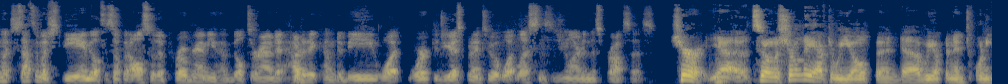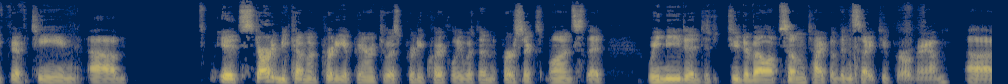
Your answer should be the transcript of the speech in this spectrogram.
much, not so much the ambulance itself, but also the program you have built around it. How did it come to be? What work did you guys put into it? What lessons did you learn in this process? Sure. Yeah. So shortly after we opened, uh, we opened in 2015. Um, it started becoming pretty apparent to us pretty quickly within the first six months that we needed to, to develop some type of in situ program. Uh,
